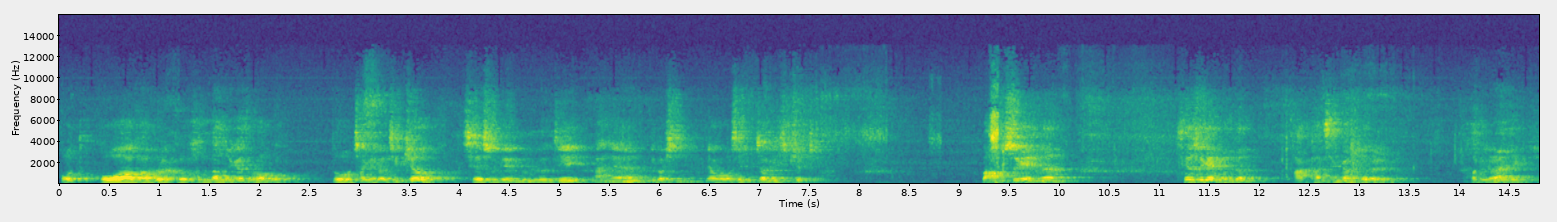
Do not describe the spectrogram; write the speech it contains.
곧 고와 갑을 그 험난 중에 돌아보고 또 자기를 지켜 세속에 물르지 아니하는 이것입니다. 야고보서 1장 27절. 마음속에 있는 세속에 묻은 악한 생각들을 버리라는 얘기죠.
